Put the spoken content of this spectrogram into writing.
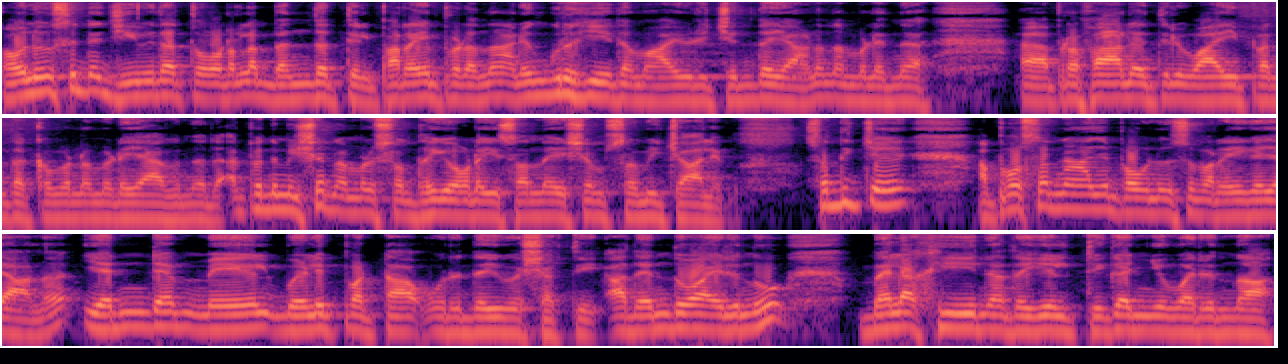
പൗലൂസിന്റെ ജീവിതത്തോടുള്ള ബന്ധത്തിൽ പറയപ്പെടുന്ന അനുഗ്രഹീതമായ ഒരു ചിന്തയാണ് നമ്മളിന്ന് പ്രഭാതത്തിൽ വായിപ്പാൻ തക്കവണ്ണം ഇടയാകുന്നത്. അപ്പോൾ നിമിഷം നമ്മൾ ശ്രദ്ധയോടെ ഈ സന്ദേശം ശ്രമിച്ചാലും ശ്രദ്ധിച്ച് അപ്പോസനായ പൗലൂസ് പറയുകയാണ് എന്റെ മേൽ വെളിപ്പെട്ട ഒരു ദൈവശക്തി അതെന്തുമായിരുന്നു ബലഹീനതയിൽ തികഞ്ഞു വരുന്ന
